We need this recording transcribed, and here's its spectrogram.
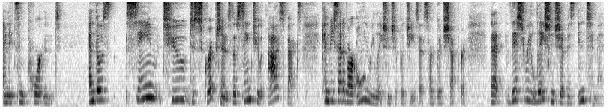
and it's important. And those same two descriptions, those same two aspects can be said of our own relationship with Jesus, our good shepherd. That this relationship is intimate,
